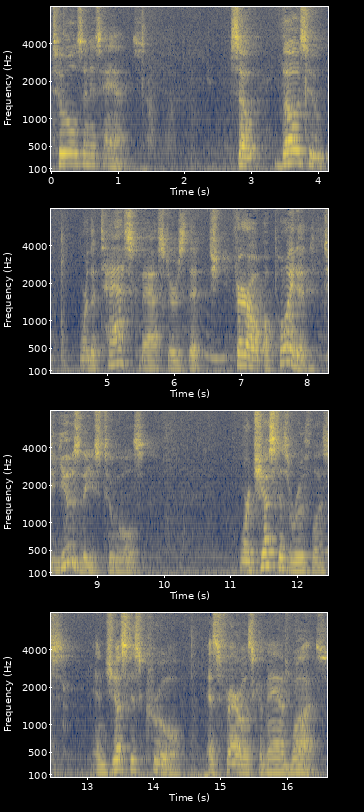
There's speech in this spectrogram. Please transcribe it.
Tools in his hands. So, those who were the taskmasters that Pharaoh appointed to use these tools were just as ruthless and just as cruel as Pharaoh's command was.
